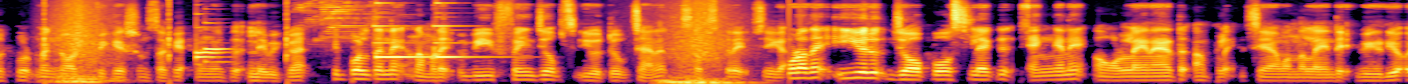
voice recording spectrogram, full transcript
recruitment notifications ഒക്കെ നിങ്ങൾക്ക് ലഭിക്കുവാൻ ഇപ്പോൾ തന്നെ നമ്മുടെ we fine jobs YouTube channel subscribe ചെയ്യുക. കൂടാതെ ഈ ഒരു ജോബ് പോസ്റ്റിലേക്ക് എങ്ങനെ ഓൺലൈനായിട്ട് അപ്ലൈ ചെയ്യാമെന്നുള്ളതിന്റെ വീഡിയോ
